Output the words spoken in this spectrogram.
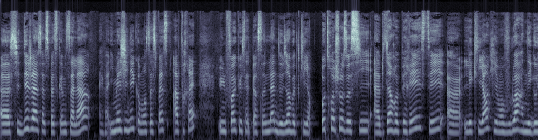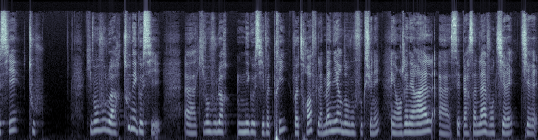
Euh, si déjà ça se passe comme ça là, eh ben, imaginez comment ça se passe après, une fois que cette personne-là devient votre client. Autre chose aussi à bien repérer, c'est euh, les clients qui vont vouloir négocier tout. Qui vont vouloir tout négocier, euh, qui vont vouloir négocier votre prix, votre offre, la manière dont vous fonctionnez. Et en général, ces personnes-là vont tirer, tirer,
